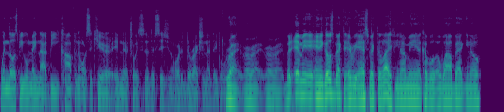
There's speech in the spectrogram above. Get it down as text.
when those people may not be confident or secure in their choices or decision or the direction that they're going. Right, right, right, right, right. But I mean, and it goes back to every aspect of life. You know, I mean, a couple a while back, you know,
